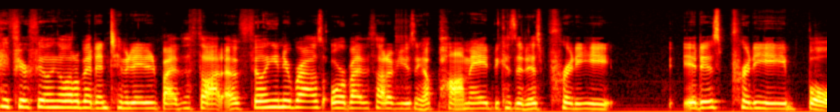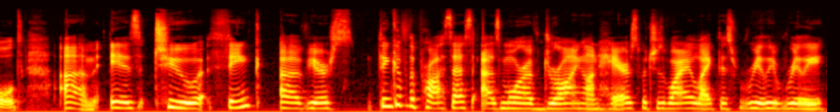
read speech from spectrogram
if you're feeling a little bit intimidated by the thought of filling in your brows or by the thought of using a pomade because it is pretty it is pretty bold um, is to think of your think of the process as more of drawing on hairs which is why I like this really really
